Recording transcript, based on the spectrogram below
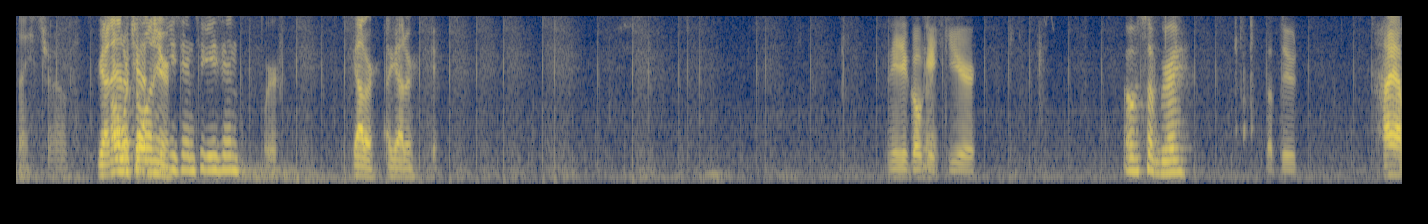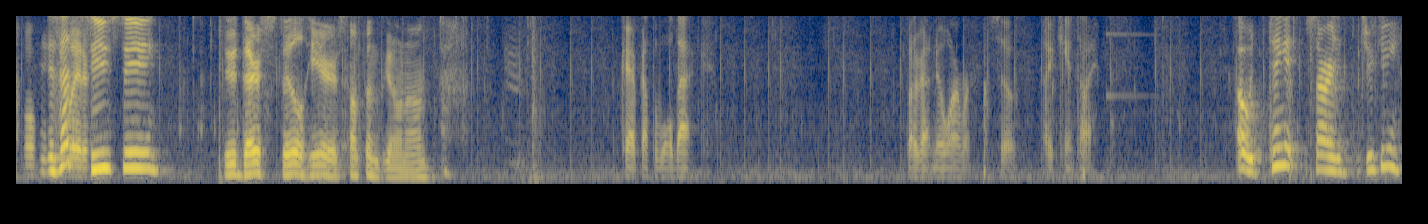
Nice job. We got Oh, an watch Anna out! in here. Tiggy's in, Tiggy's in. Where? Got her. I got her. I need to go Nice. get gear. Oh, what's up, Gray? What's up, dude? Hi, Apple. Is See that later. CC? Dude, they're still here. Something's going on. Okay, I've got the wall back. But I've got no armor, so I can't die. Oh, dang it. Sorry, Juki.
